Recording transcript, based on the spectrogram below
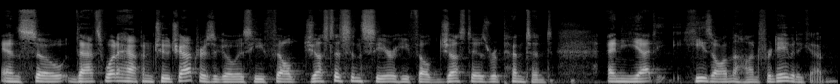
And so that's what happened two chapters ago is he felt just as sincere, he felt just as repentant, and yet he's on the hunt for David again.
